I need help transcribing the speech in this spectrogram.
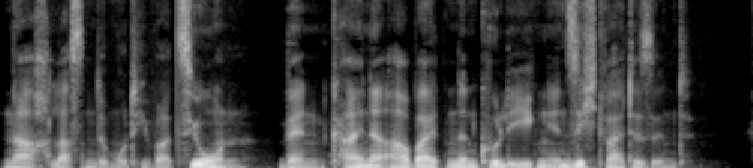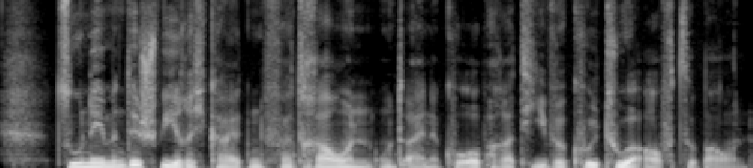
Nachlassende Motivation, wenn keine arbeitenden Kollegen in Sichtweite sind. Zunehmende Schwierigkeiten, Vertrauen und eine kooperative Kultur aufzubauen.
